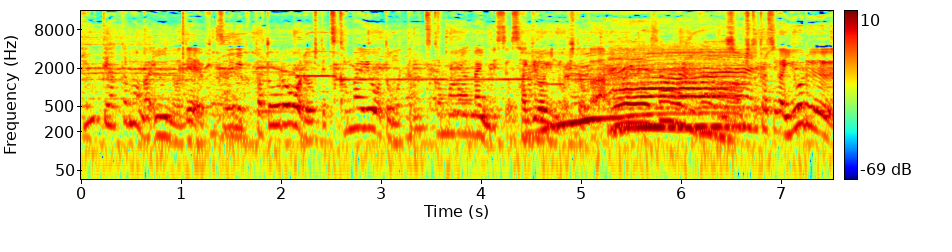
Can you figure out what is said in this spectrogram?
犬って頭がいいので普通にパトロールをして捕まえようと思っても捕まらないんですよ作業員の人がその人たちが夜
